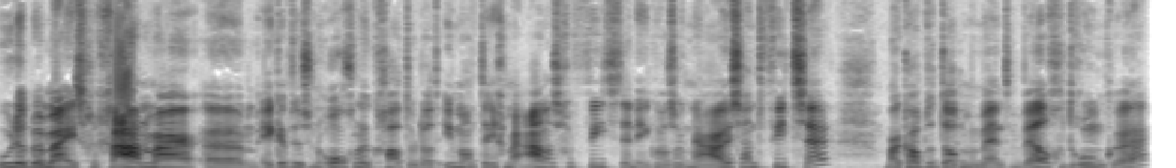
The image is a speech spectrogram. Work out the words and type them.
hoe dat bij mij is gegaan. Maar ehm, ik heb dus een ongeluk gehad doordat iemand tegen mij aan is gefietst. En ik was ook naar huis aan het fietsen. Maar ik had op dat moment wel gedronken.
